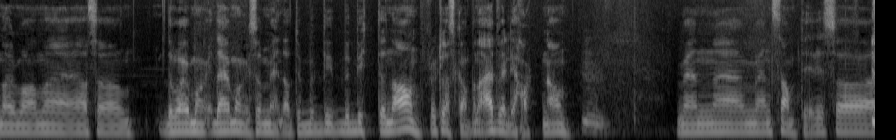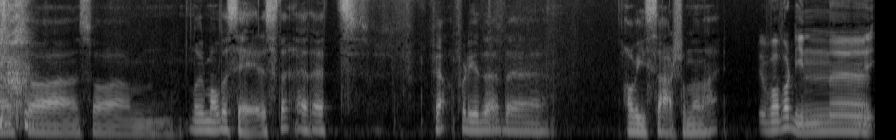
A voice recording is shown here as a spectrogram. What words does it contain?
når man eh, altså, det, mange, det, er jo mange som mener at du bør bytte navn, for Klassekampen er et veldig hardt navn. Mm. Men, eh, men samtidig så, så, så, um, normaliseres det. Et, et, ja, fordi det, det, avisa er som den er. Hva var din eh,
